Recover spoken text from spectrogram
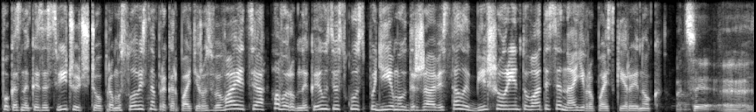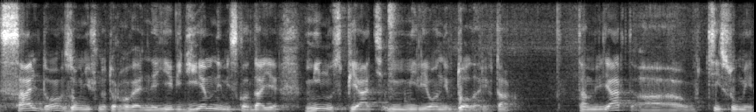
Показники засвідчують, що промисловість на Прикарпатті розвивається, а виробники у зв'язку з подіями в державі стали більше орієнтуватися на європейський ринок. Це е, сальдо зовнішньоторговельне є від'ємним і складає мінус 5 мільйонів доларів. Так? Там мільярд, а в цій сумі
